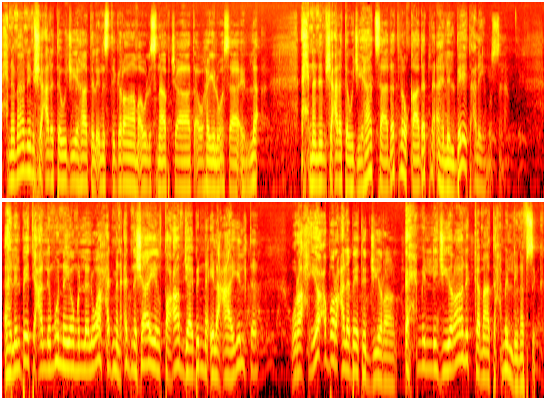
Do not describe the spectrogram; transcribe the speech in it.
إحنا ما نمشي على توجيهات الإنستغرام أو السناب شات أو هي الوسائل. لا. إحنا نمشي على توجيهات سادتنا وقادتنا أهل البيت عليهم السلام. أهل البيت يعلمونا يوم الا الواحد من عندنا شايل طعام جايبنا إلى عائلته وراح يعبر على بيت الجيران. احمل لجيرانك كما تحمل لنفسك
